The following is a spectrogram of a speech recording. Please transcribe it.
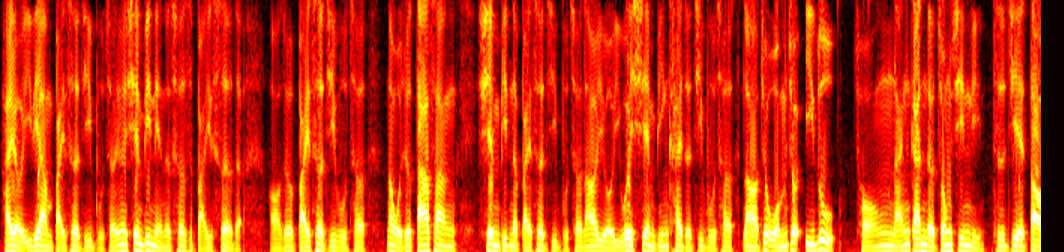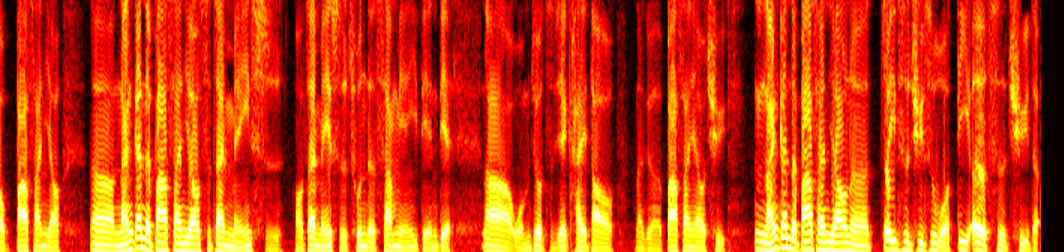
还有一辆白色吉普车，因为宪兵连的车是白色的，哦，就白色吉普车。那我就搭上宪兵的白色吉普车，然后有一位宪兵开着吉普车，然后就我们就一路从南竿的中心岭直接到八三幺。那南竿的八三幺是在梅石哦，在梅石村的上面一点点。那我们就直接开到那个八三幺去。南竿的八三幺呢，这一次去是我第二次去的。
